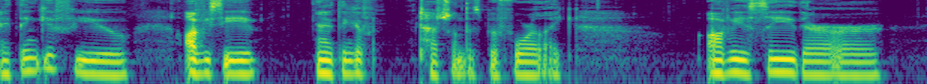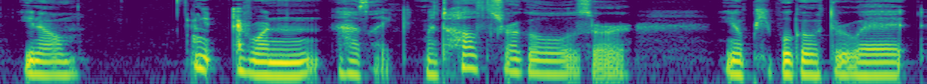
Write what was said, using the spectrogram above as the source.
I think if you, obviously, and I think I've touched on this before, like, obviously, there are, you know, everyone has like mental health struggles or, you know, people go through it.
